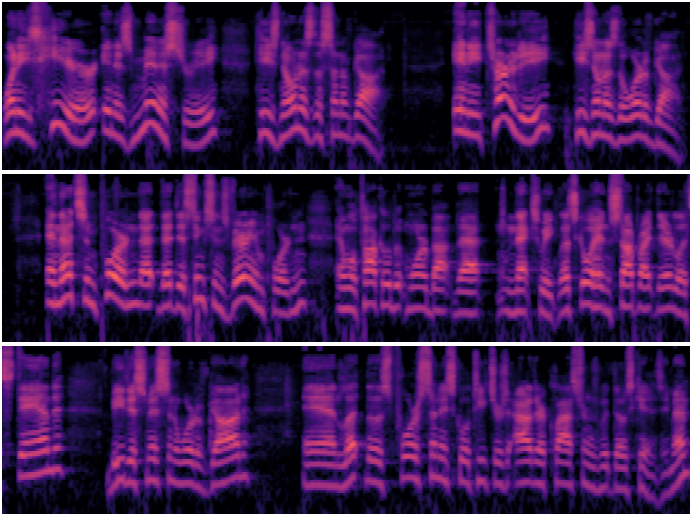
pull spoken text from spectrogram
when he's here in his ministry, he's known as the Son of God. In eternity, he's known as the Word of God. And that's important. That, that distinction is very important. And we'll talk a little bit more about that next week. Let's go ahead and stop right there. Let's stand, be dismissed in the Word of God, and let those poor Sunday school teachers out of their classrooms with those kids. Amen?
